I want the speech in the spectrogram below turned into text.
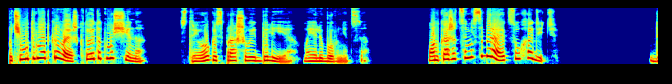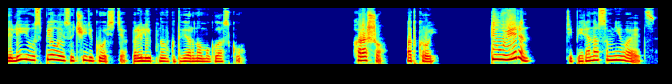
«Почему ты не открываешь? Кто этот мужчина?» С тревогой спрашивает Делия, моя любовница. «Он, кажется, не собирается уходить». Делия успела изучить гостя, прилипнув к дверному глазку. «Хорошо, открой». «Ты уверен?» Теперь она сомневается.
